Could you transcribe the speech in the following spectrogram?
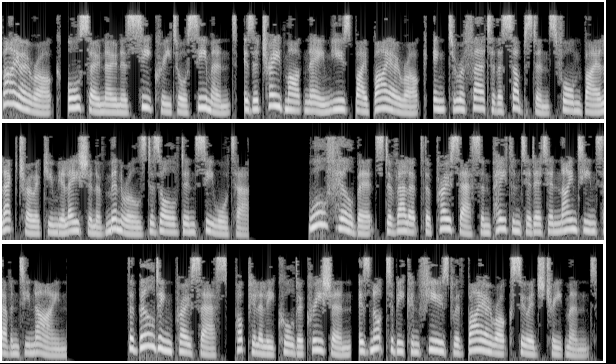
Biorock, also known as Seacrete or Seament, is a trademark name used by Biorock, Inc. to refer to the substance formed by electroaccumulation of minerals dissolved in seawater. Wolf Hilbertz developed the process and patented it in 1979. The building process, popularly called accretion, is not to be confused with biorock sewage treatment.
